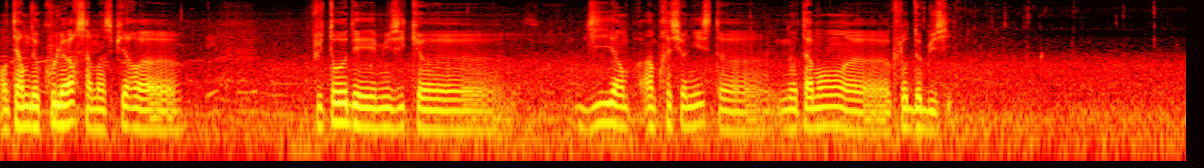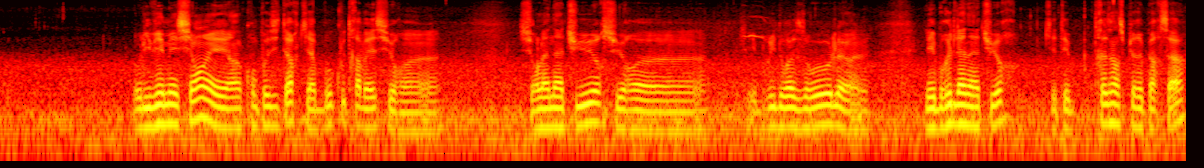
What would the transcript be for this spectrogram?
en termes de couleurs, ça m'inspire euh, plutôt des musiques euh, dites impressionnistes, euh, notamment Claude Debussy. Olivier Messiaen est un compositeur qui a beaucoup travaillé sur, euh, sur la nature, sur euh, les bruits d'oiseaux, le- les bruits de la nature, qui était très inspiré par ça.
